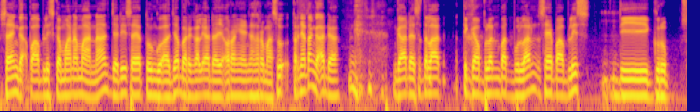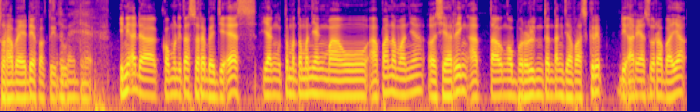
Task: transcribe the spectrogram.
saya nggak publish ke mana-mana jadi saya tunggu aja barangkali ada orang yang nyasar masuk. Ternyata nggak ada. Nggak ada. Setelah tiga bulan empat bulan saya publish di grup Surabaya Dev waktu Surabaya itu Dev. ini ada komunitas Surabaya JS yang teman-teman yang mau apa namanya uh, sharing atau ngobrolin tentang JavaScript di area Surabaya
